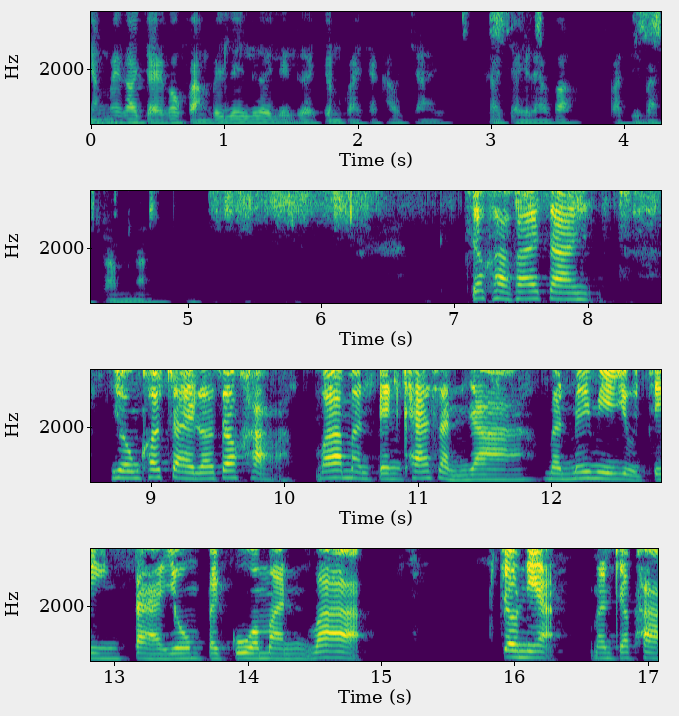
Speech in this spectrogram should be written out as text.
ยังไม่เข้าใจก็ฟังไปเรื่อยๆเรื่อยๆจนกว่าจะเข้าใจ เข้าใจแล้วก็ปฏิบัติตามนั้น เจ้าค่ะพระอาจารย์ โยมเข้าใจแล้วเจ้าค่ะ ว่ามันเป็นแค่สัญญา มันไม่มีอยู่จริง แต่โยมไปกลัวมันว่า เจ้าเนี้ยมันจะพา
